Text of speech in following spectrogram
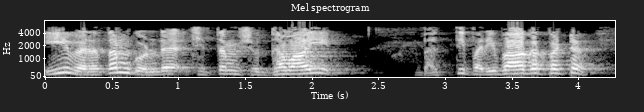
ഈ വ്രതം കൊണ്ട് ചിത്തം ശുദ്ധമായി ഭക്തി പരിഭാഗപ്പെട്ട്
